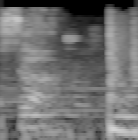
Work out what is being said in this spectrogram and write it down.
what's up?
